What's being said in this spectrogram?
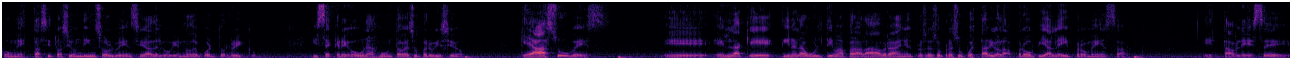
con esta situación de insolvencia del gobierno de Puerto Rico y se creó una junta de supervisión que a su vez eh, es la que tiene la última palabra en el proceso presupuestario. La propia ley promesa establece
